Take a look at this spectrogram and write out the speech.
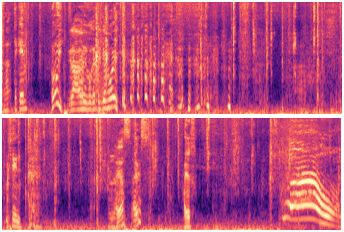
Ha, tikim. Uy, grabe pagkatikim mo eh. Ayos, ayos. Ayos. Wow!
